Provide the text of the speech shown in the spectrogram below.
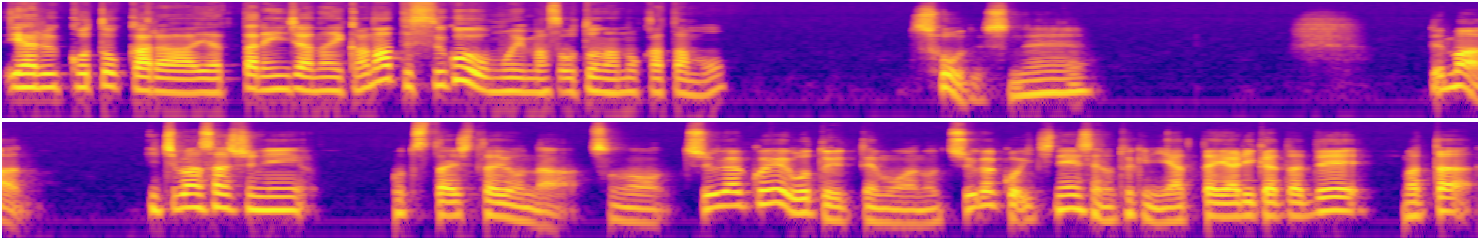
やることからやったらいいんじゃないかなってすごい思います、大人の方も。そうですね。でまあ一番最初にお伝えしたようなその中学英語といってもあの中学校1年生の時にやったやり方でまた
